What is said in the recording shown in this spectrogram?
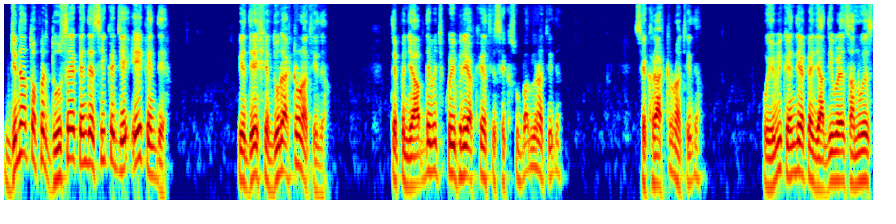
ਜਿਨ੍ਹਾਂ ਤੋਂ ਫਿਰ ਦੂਸਰੇ ਕਹਿੰਦੇ ਸੀ ਕਿ ਜੇ ਇਹ ਕਹਿੰਦੇ ਵੀ ਇਹ ਦੇਸ਼ ਹਿੰਦੂ ਰਾਸ਼ਟਰ ਹੋਣਾ ਚਾਹੀਦਾ ਤੇ ਪੰਜਾਬ ਦੇ ਵਿੱਚ ਕੋਈ ਫਿਰ ਆਖੇ ਇੱਥੇ ਸਿੱਖ ਸੂਬਾ ਵੀ ਹੋਣਾ ਚਾਹੀਦਾ, ਸਿੱਖ ਰਾਸ਼ਟਰ ਹੋਣਾ ਚਾਹੀਦਾ। ਉਹ ਇਹ ਵੀ ਕਹਿੰਦੇ ਆ ਕਿ ਆਜ਼ਾਦੀ ਵੇਲੇ ਸਾਨੂੰ ਇਸ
